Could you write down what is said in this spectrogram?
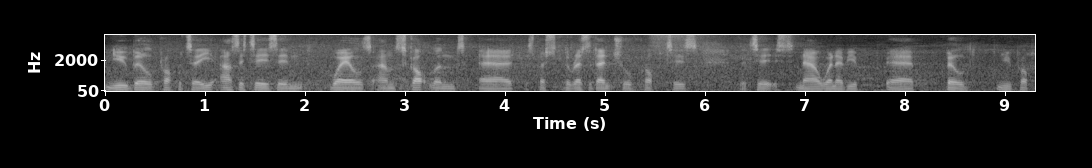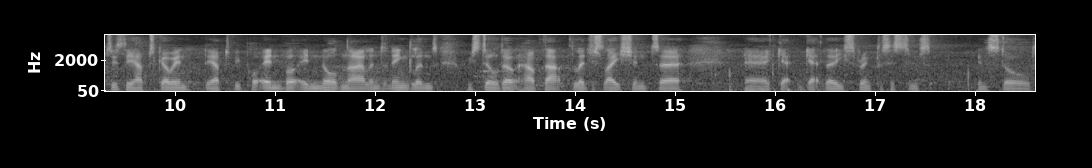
new build property as it is in Wales and Scotland, uh, especially the residential properties. That is now whenever you uh, build new properties they have to go in they have to be put in. But in Northern Ireland and England we still don't have that legislation to uh, get get the sprinkler systems installed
